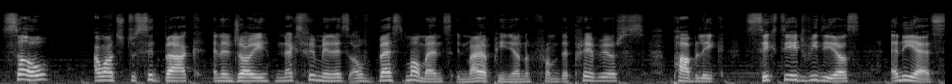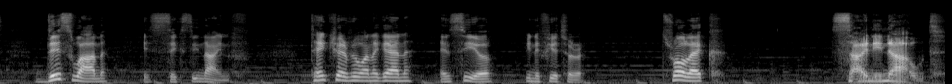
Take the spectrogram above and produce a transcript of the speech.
So, I want you to sit back and enjoy next few minutes of best moments, in my opinion, from the previous public 68 videos, and yes, this one is 69th. Thank you everyone again, and see you in the future. Trolek Signing out.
